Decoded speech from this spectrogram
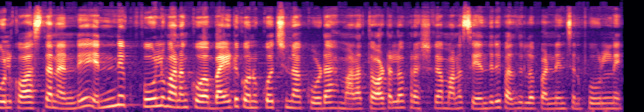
పూలు కోస్తానండి. ఎన్ని పూలు మనం కో- బయట కొనుక్కొచ్చినా కూడా మన తోటలో ఫ్రెష్గా మన సేంద్రియ పద్ధతిలో పండించిన పూలని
